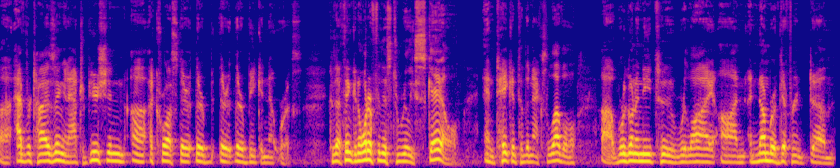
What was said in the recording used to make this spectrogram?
uh, advertising and attribution uh, across their, their their their beacon networks. Because I think in order for this to really scale and take it to the next level, uh, we're going to need to rely on a number of different um,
